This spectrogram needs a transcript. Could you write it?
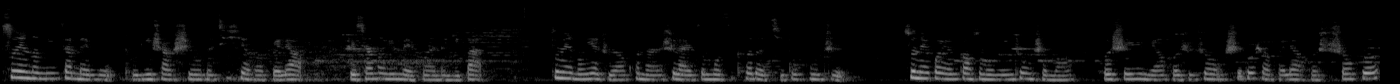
苏联农民在每亩土地上使用的机械和肥料只相当于美国人的一半。苏联农业主要困难是来自莫斯科的极度控制。苏联官员告诉农民种什么、何时育苗、何时种、施多少肥料、何时收割。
